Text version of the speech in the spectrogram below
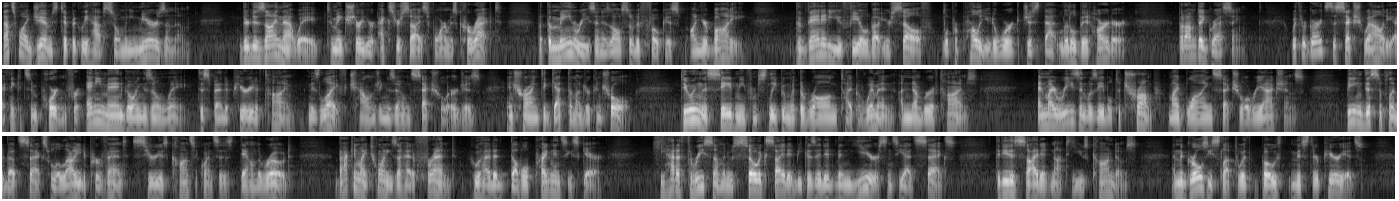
That's why gyms typically have so many mirrors in them. They're designed that way to make sure your exercise form is correct, but the main reason is also to focus on your body. The vanity you feel about yourself will propel you to work just that little bit harder. But I'm digressing. With regards to sexuality, I think it's important for any man going his own way to spend a period of time in his life challenging his own sexual urges and trying to get them under control. Doing this saved me from sleeping with the wrong type of women a number of times, and my reason was able to trump my blind sexual reactions. Being disciplined about sex will allow you to prevent serious consequences down the road. Back in my 20s, I had a friend who had a double pregnancy scare. He had a threesome and was so excited because it had been years since he had sex that he decided not to use condoms. and the girls he slept with both missed their periods.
